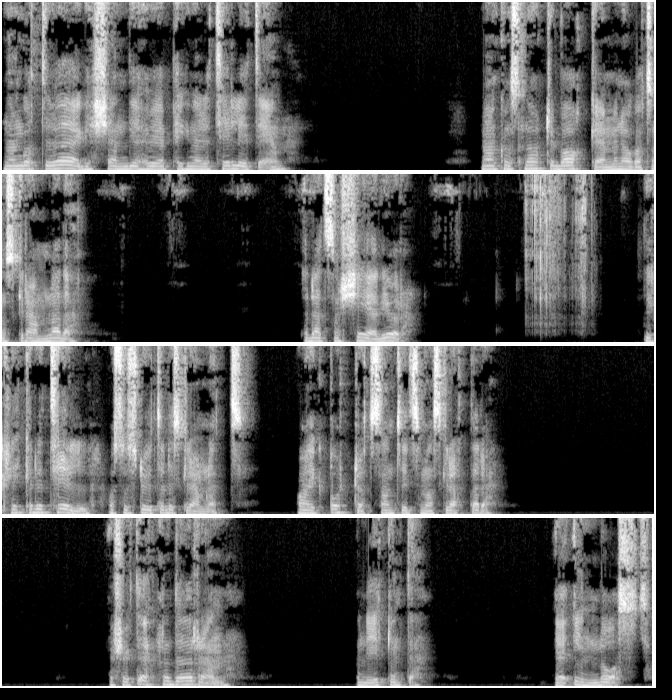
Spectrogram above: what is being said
När han gått iväg kände jag hur jag piggnade till lite igen. Men han kom snart tillbaka med något som skramlade. Det lät som kedjor. Det klickade till och så slutade skramlet. Och han gick bortåt samtidigt som han skrattade. Jag försökte öppna dörren. Men det gick inte. Jag är inlåst.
